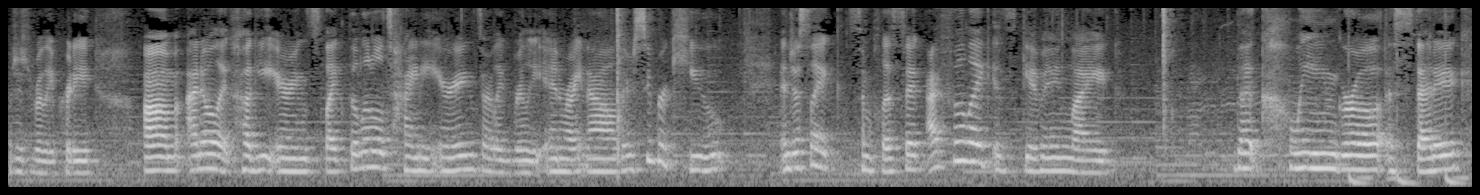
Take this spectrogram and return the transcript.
which is really pretty. Um, I know like huggie earrings, like the little tiny earrings are like really in right now. They're super cute and just like simplistic. I feel like it's giving like that clean girl aesthetic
